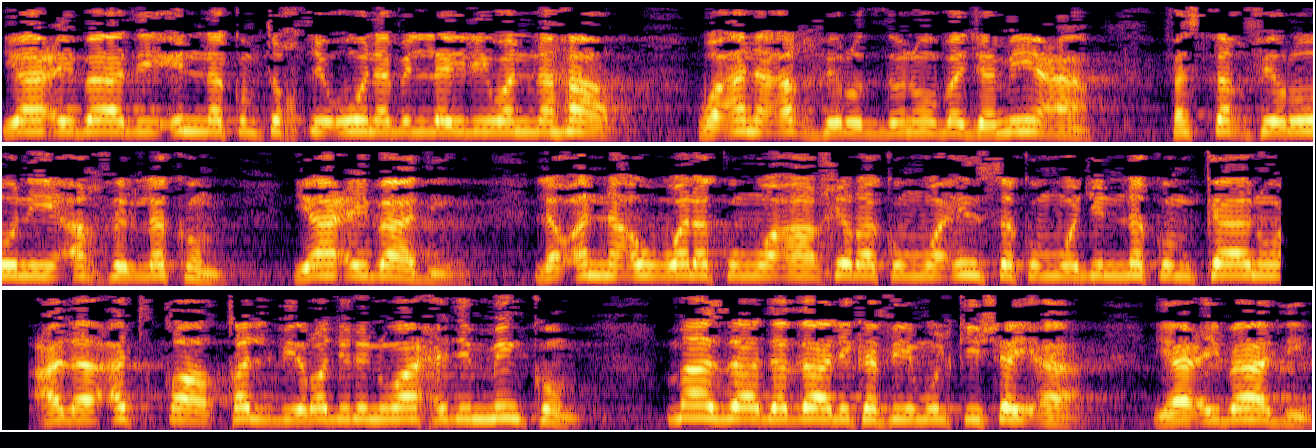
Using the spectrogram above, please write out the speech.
يا عبادي إنكم تخطئون بالليل والنهار وأنا أغفر الذنوب جميعا فاستغفروني أغفر لكم. يا عبادي لو أن أولكم وآخركم وإنسكم وجنكم كانوا على أتقى قلب رجل واحد منكم ما زاد ذلك في ملكي شيئا. يا عبادي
